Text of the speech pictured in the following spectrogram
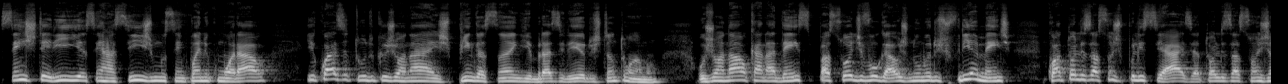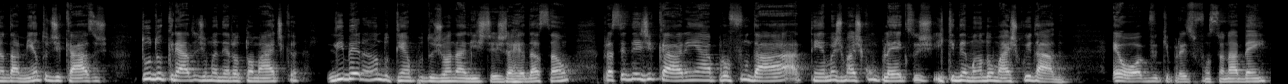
sem histeria, sem racismo, sem pânico moral e quase tudo que os jornais pinga-sangue brasileiros tanto amam. O jornal canadense passou a divulgar os números friamente, com atualizações policiais e atualizações de andamento de casos, tudo criado de maneira automática, liberando o tempo dos jornalistas da redação para se dedicarem a aprofundar temas mais complexos e que demandam mais cuidado. É óbvio que para isso funcionar bem,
